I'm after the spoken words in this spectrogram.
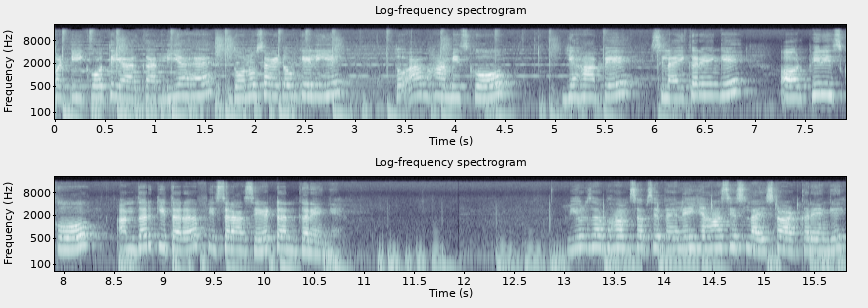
पट्टी को तैयार कर लिया है दोनों साइडों के लिए। तो अब हम इसको यहाँ पे सिलाई करेंगे और फिर इसको अंदर की तरफ़ इस तरह से टर्न करेंगे। व्यूर्स अब हम सबसे पहले यहाँ से सिलाई स्टार्ट करेंगे।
